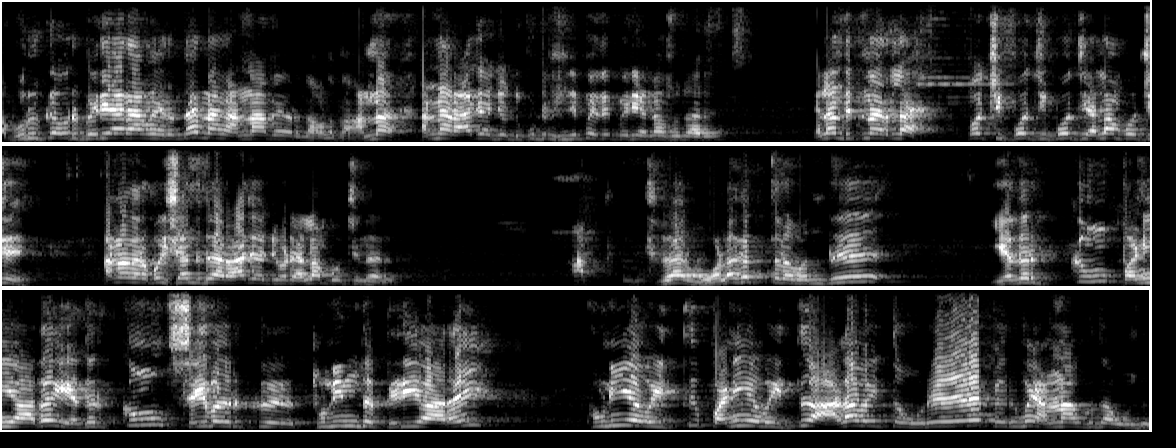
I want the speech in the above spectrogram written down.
அவருக்கு அவர் பெரியாராக இருந்தால் நாங்கள் அண்ணாவே இருந்தோம் அவ்வளோதான் அண்ணா அண்ணா ராஜா ஜோட்டி கூட்டு செஞ்சப்போ இதே பெரிய என்ன சொன்னார்? எல்லாம் திட்டினார்ல போச்சு போச்சு போச்சு எல்லாம் போச்சு. அண்ணாந்தரை போய் சேர்ந்துட்டார் ராஜா ஜோடி எல்லாம் போச்சுன்னாரு. சார் உலகத்தில் வந்து எதற்கும் பணியாத எதற்கும் செய்வதற்கு துணிந்த பெரியாரை குனிய வைத்து பணிய வைத்து அள வைத்த ஒரே பெருமை அண்ணாவுக்கு தான் உண்டு.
